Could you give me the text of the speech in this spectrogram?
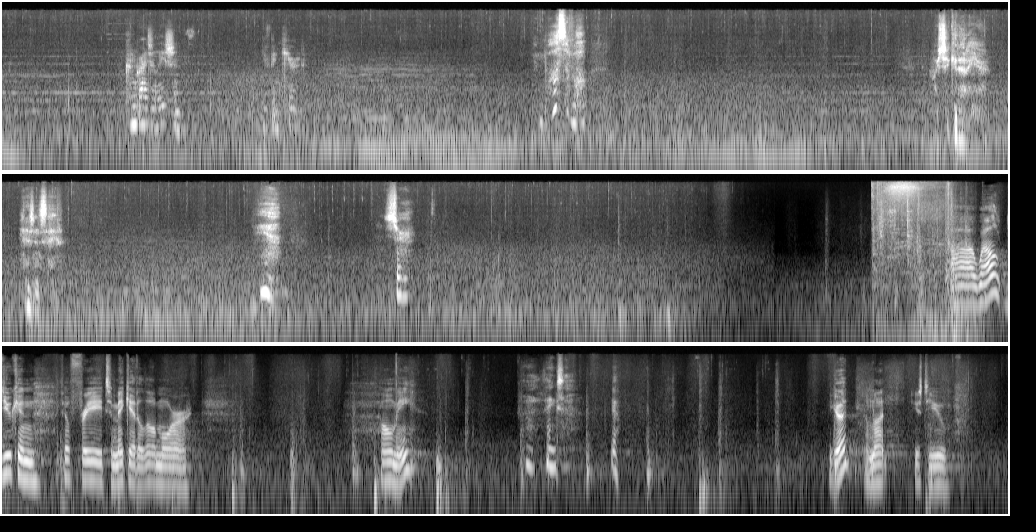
Congratulations. You've been cured. Impossible. We should get out of here. It isn't safe. Yeah. Sure. Uh, well, you can feel free to make it a little more homey. Thanks. Yeah. You good? I'm not used to you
